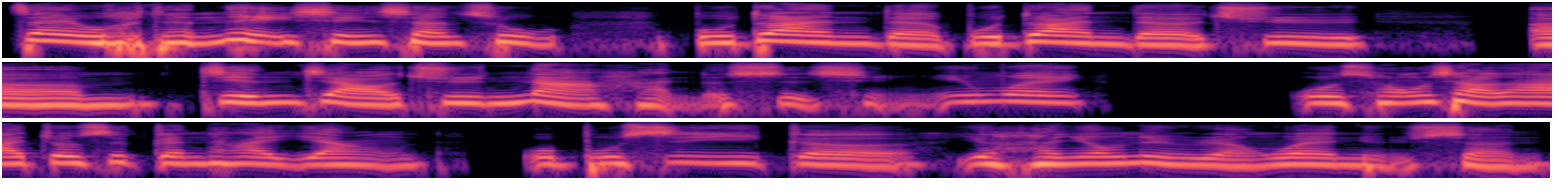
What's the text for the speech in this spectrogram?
在我的内心深处不断的、不断的去嗯、尖叫、去呐喊的事情。因为我从小到大就是跟他一样，我不是一个有很有女人味的女生。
